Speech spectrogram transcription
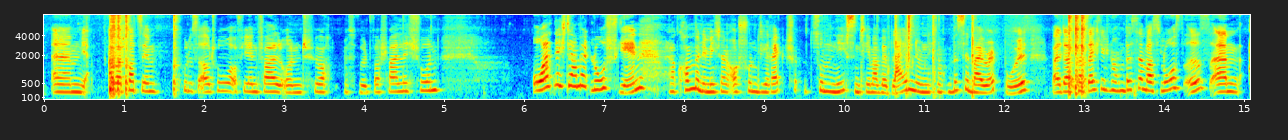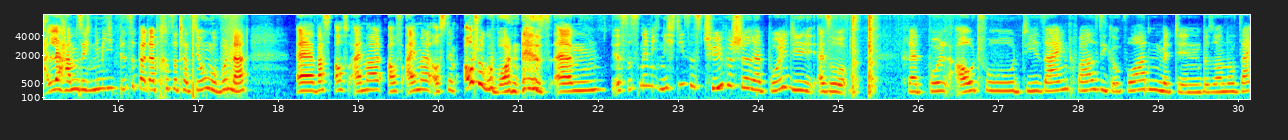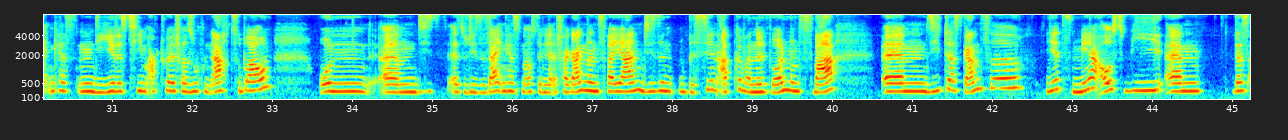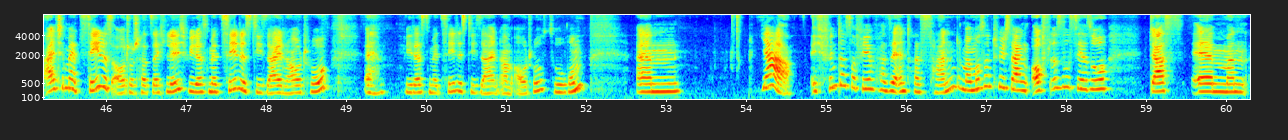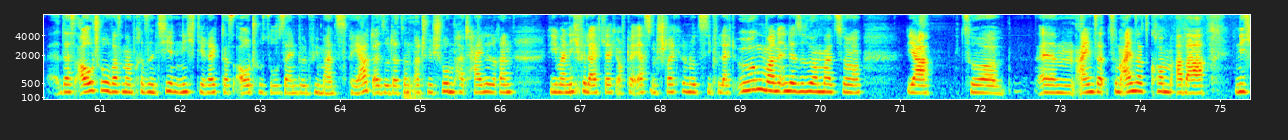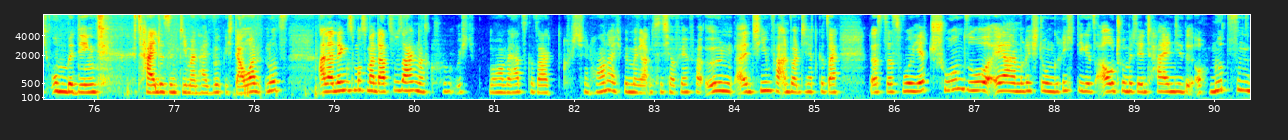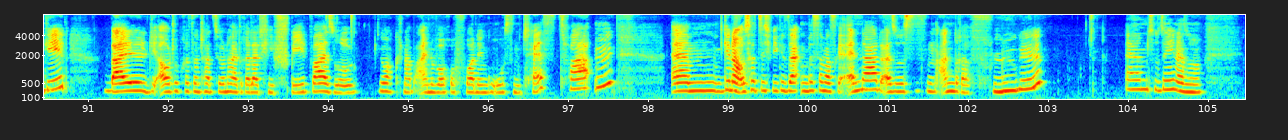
Ähm, ja, aber trotzdem, cooles Auto auf jeden Fall. Und ja, es wird wahrscheinlich schon ordentlich damit losgehen. Da kommen wir nämlich dann auch schon direkt zum nächsten Thema. Wir bleiben nämlich noch ein bisschen bei Red Bull, weil da tatsächlich noch ein bisschen was los ist. Ähm, alle haben sich nämlich ein bisschen bei der Präsentation gewundert, äh, was auf einmal, auf einmal aus dem Auto geworden ist. Ähm, es ist nämlich nicht dieses typische Red Bull, die, also Red Bull Auto Design quasi geworden mit den besonderen Seitenkästen, die jedes Team aktuell versucht nachzubauen. Und ähm, die, also diese Seitenkästen aus den vergangenen zwei Jahren, die sind ein bisschen abgewandelt worden. Und zwar ähm, sieht das Ganze jetzt mehr aus wie ähm, das alte Mercedes-Auto tatsächlich, wie das Mercedes-Design-Auto, äh, wie das Mercedes-Design am Auto, so rum. Ähm, ja, ich finde das auf jeden Fall sehr interessant. Man muss natürlich sagen, oft ist es ja so, dass äh, man das Auto, was man präsentiert, nicht direkt das Auto so sein wird, wie man es fährt. Also da sind natürlich schon ein paar Teile dran, die man nicht vielleicht gleich auf der ersten Strecke nutzt, die vielleicht irgendwann in der Saison mal zur, ja, zur ähm, Einsatz, zum Einsatz kommen, aber nicht unbedingt Teile sind, die man halt wirklich dauernd nutzt. Allerdings muss man dazu sagen, dass ich, boah, wer hat es gesagt? Christian Horner, ich bin mir gerade nicht sicher, auf jeden Fall irgendein Teamverantwortlich hat gesagt, dass das wohl jetzt schon so eher in Richtung richtiges Auto mit den Teilen, die sie auch nutzen geht, weil die Autopräsentation halt relativ spät war, also ja, knapp eine Woche vor den großen Testfahrten. Ähm, genau, es hat sich wie gesagt ein bisschen was geändert. Also es ist ein anderer Flügel ähm, zu sehen. Also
